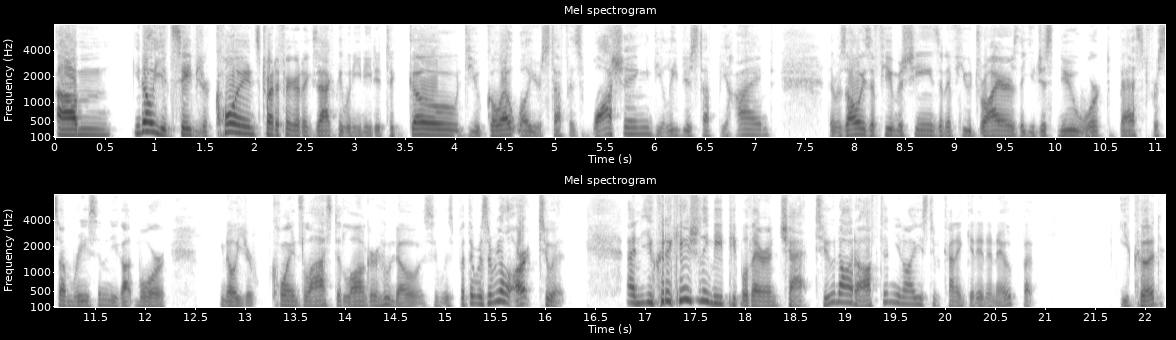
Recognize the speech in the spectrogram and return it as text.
Um, you know, you'd save your coins, try to figure out exactly when you needed to go. Do you go out while your stuff is washing? Do you leave your stuff behind? There was always a few machines and a few dryers that you just knew worked best for some reason. You got more, you know, your coins lasted longer. Who knows? It was, but there was a real art to it. And you could occasionally meet people there and chat too. Not often. You know, I used to kind of get in and out, but you could.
